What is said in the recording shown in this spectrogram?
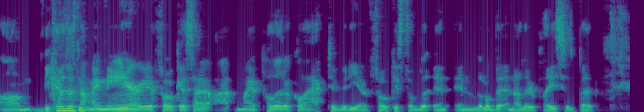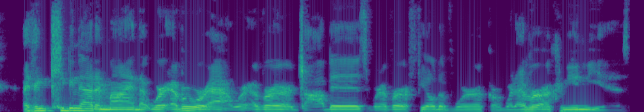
um, because it's not my main area of focus, I, I, my political activity I've focused a, li- in, in a little bit in other places. But I think keeping that in mind, that wherever we're at, wherever our job is, wherever our field of work, or whatever our community is,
